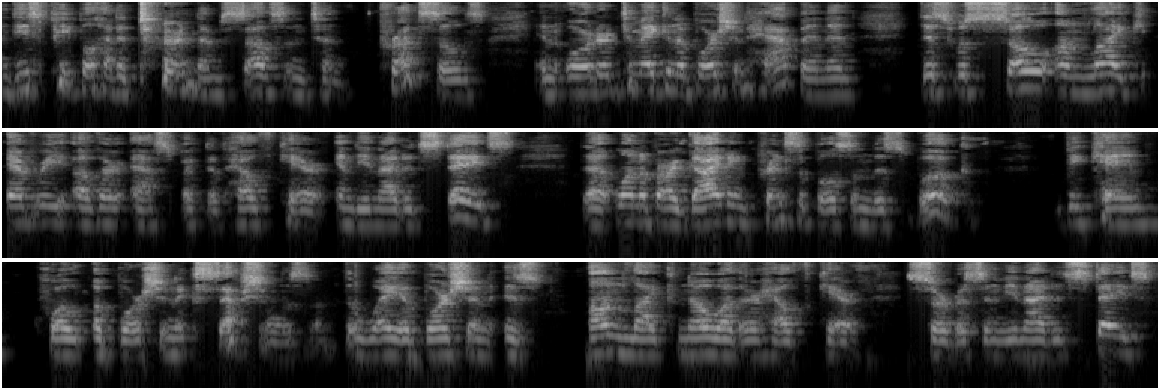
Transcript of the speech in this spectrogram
these people had to turn themselves into pretzels in order to make an abortion happen and this was so unlike every other aspect of healthcare in the United States that one of our guiding principles in this book became, quote, abortion exceptionalism, the way abortion is unlike no other healthcare service in the United States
